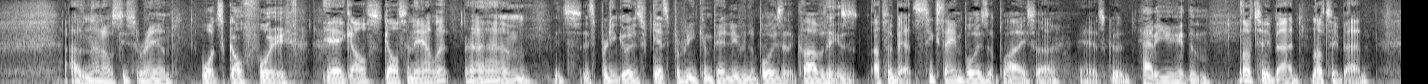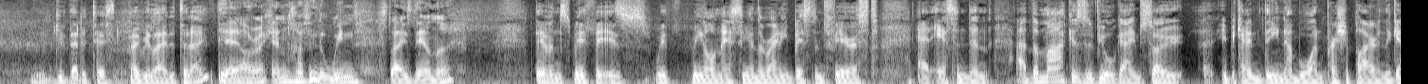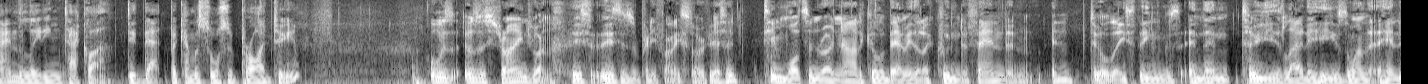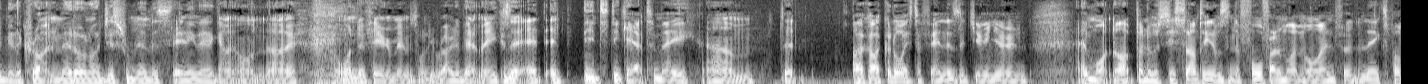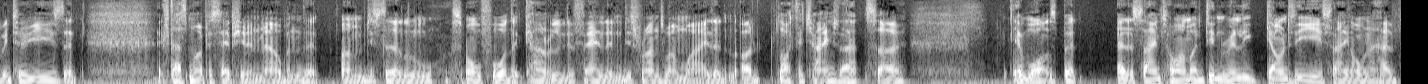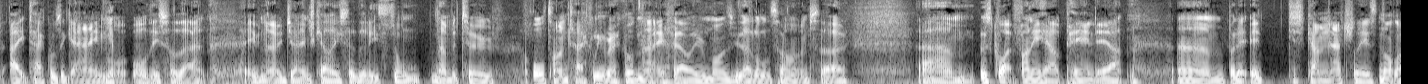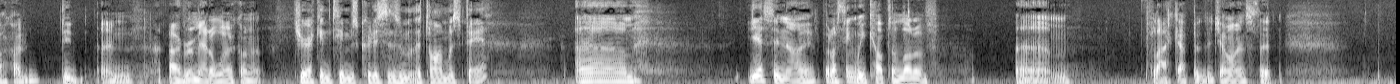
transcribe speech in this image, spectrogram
other than that, I was just around. What's golf for you? Yeah, golf's golf's an outlet. Um, it's it's pretty good. It gets pretty competitive with the boys at the club. I think there's up to about 16 boys that play. So yeah, it's good. How do you hit them? Not too bad. Not too bad give that a test maybe later today. Yeah, I reckon. I think the wind stays down though. Devon Smith is with me on SEN, the reigning best and fairest at Essendon. Uh, the markers of your game. So uh, you became the number one pressure player in the game, the leading tackler. Did that become a source of pride to you? It was it was a strange one. This this is a pretty funny story. For you. So Tim Watson wrote an article about me that I couldn't defend and, and do all these things, and then two years later he was the one that handed me the Crichton medal, and I just remember standing there going, "Oh no!" I wonder if he remembers what he wrote about me because it, it, it, did stick out to me um, that I, I, could always defend as a junior and, and whatnot, but it was just something that was in the forefront of my mind for the next probably two years. That if that's my perception in Melbourne, that I'm just a little small forward that can't really defend and just runs one way, that I'd like to change that. So it was, but at the same time, I didn't really go into the year saying I want to have eight tackles a game yep. or, or, this or that. Even though James Kelly said that he's still number two all-time tackling record in the AFL, he reminds me of that all the time. So um, it was quite funny how it panned out, um, but it, it, just came naturally. It's not like I did an over amount of work on it. Do you reckon Tim's criticism at the time was fair? Um, yes and no, but I think we copped a lot of um, flack up at the Giants that,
